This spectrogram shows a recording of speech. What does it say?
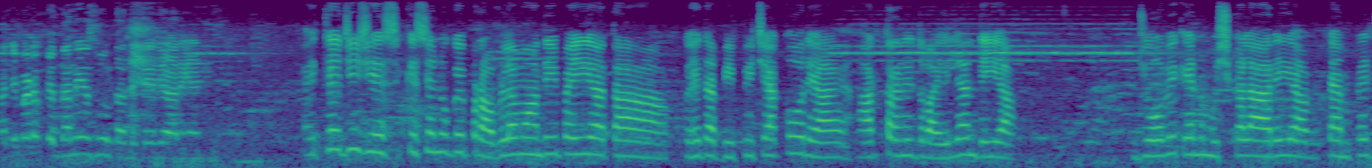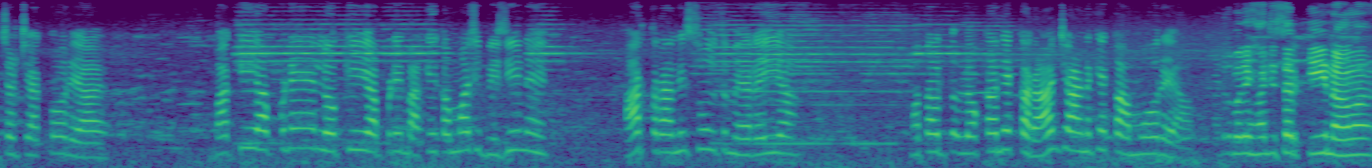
ਹਾਂਜੀ ਮੈਡਮ ਕਿੱਦਾਂ ਦੀਆਂ ਸਹੂਲਤਾਂ ਦਿੱਤੀਆਂ ਜਾ ਰਹੀਆਂ ਜੀ? ਇੱਥੇ ਜੀ ਜੇ ਕਿਸੇ ਨੂੰ ਕੋਈ ਪ੍ਰੋਬਲਮ ਆਉਂਦੀ ਪਈ ਆ ਤਾਂ ਕਿਸੇ ਦਾ ਬੀਪੀ ਚੈੱਕ ਹੋ ਰਿਹਾ ਹੈ ਹਰ ਤਰ੍ਹਾਂ ਦੀ ਦਵਾਈ ਲੈਂਦੀ ਆ। ਜੋ ਵੀ ਕਿਸੇ ਨੂੰ ਮੁਸ਼ਕਲ ਆ ਰਹੀ ਆ ਟੈਂਪਰੇਚਰ ਚੈੱਕ ਹੋ ਰਿਹਾ ਹੈ। ਬਾਕੀ ਆਪਣੇ ਲੋਕੀ ਆਪਣੇ ਬਾਕੀ ਕੰਮਾਂ 'ਚ ਬਿਜ਼ੀ ਨੇ ਹਰ ਤਰ੍ਹਾਂ ਦੀ ਸਹੂਲਤ ਮਿਲ ਰਹੀ ਆ। ਮਤਲਬ ਲੋਕਾਂ ਦੇ ਘਰਾਂ ਜਾਣ ਕੇ ਕੰਮ ਹੋ ਰਿਹਾ। ਹਾਂਜੀ ਸਰ ਕੀ ਨਾਮ ਆ?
